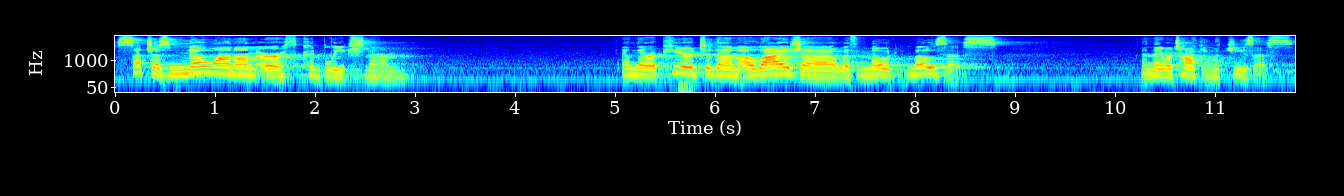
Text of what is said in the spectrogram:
such as no one on earth could bleach them. And there appeared to them Elijah with Mo- Moses, and they were talking with Jesus.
